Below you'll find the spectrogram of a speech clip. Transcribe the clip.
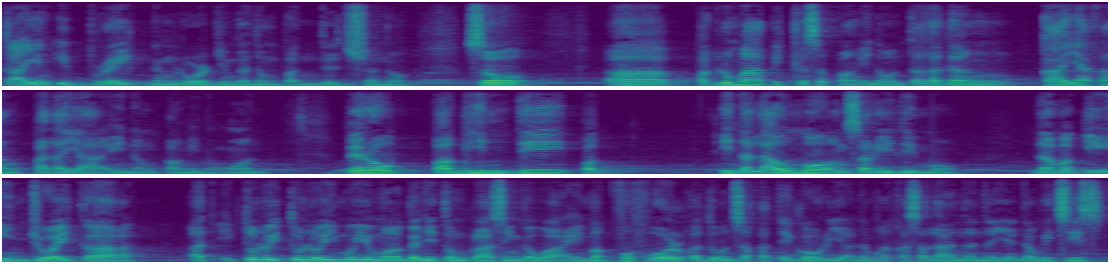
kayang i-break ng Lord yung ganong bandage ano. So, uh, pag lumapit ka sa Panginoon, talagang kaya kang palayain ng Panginoon. Pero pag hindi, pag inalaw mo ang sarili mo na mag enjoy ka at ituloy-tuloy mo yung mga ganitong klaseng gawain, magfo-fall ka doon sa kategorya ng mga kasalanan na yan. Na which is,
